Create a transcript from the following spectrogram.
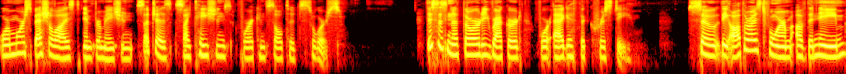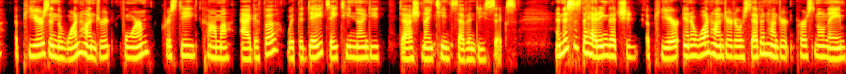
or more specialized information such as citations for a consulted source. This is an authority record for Agatha Christie. So the authorized form of the name appears in the 100 form Christie, comma, Agatha with the dates 1890-1976. And this is the heading that should appear in a 100 or 700 personal name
